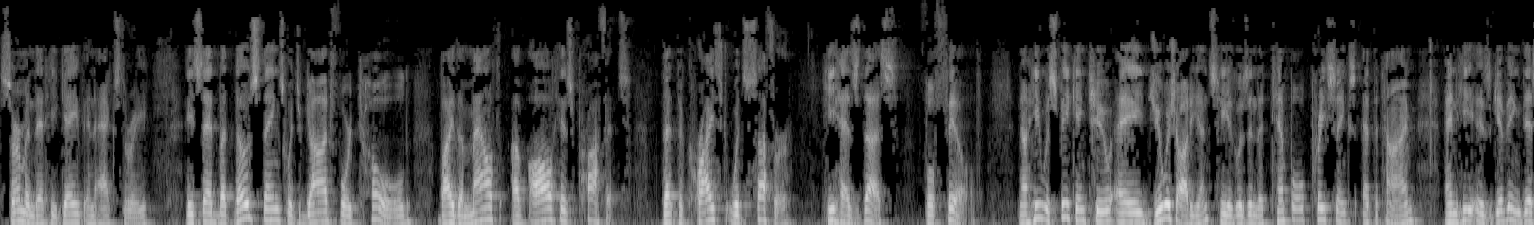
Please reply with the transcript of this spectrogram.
sermon that he gave in Acts 3, he said, But those things which God foretold by the mouth of all his prophets, that the Christ would suffer, he has thus fulfilled. Now, he was speaking to a Jewish audience. He was in the temple precincts at the time, and he is giving this,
